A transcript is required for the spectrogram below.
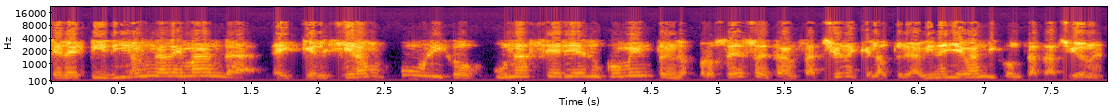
se le pidió una demanda eh, que le hicieran público una serie de documentos en los procesos de transacciones que la autoridad viene llevando y contrataciones,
